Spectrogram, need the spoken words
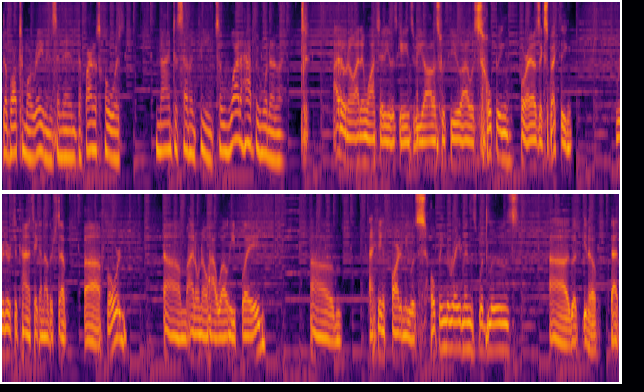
the Baltimore Ravens, and then the final score was nine to seventeen. So what happened with Atlanta? I don't know. I didn't watch any of this game to be honest with you. I was hoping, or I was expecting, Ridder to kind of take another step uh, forward. Um, I don't know how well he played. Um, I think part of me was hoping the Ravens would lose, uh, but you know that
